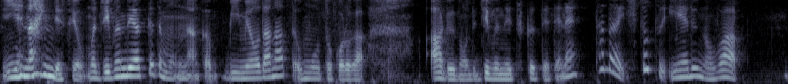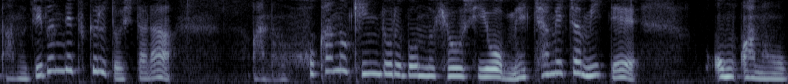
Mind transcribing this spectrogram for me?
言えないんですよ。まあ自分でやっててもなんか微妙だなって思うところがあるので、自分で作っててね。ただ一つ言えるのは、あの自分で作るとしたら、あの、他の Kindle 本の表紙をめちゃめちゃ見て、おあの、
